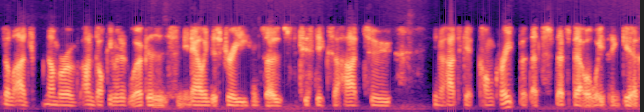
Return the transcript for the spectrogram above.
there's a large number of undocumented workers in our industry, and so statistics are hard to, you know, hard to get concrete. But that's that's about what we think. Yeah.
